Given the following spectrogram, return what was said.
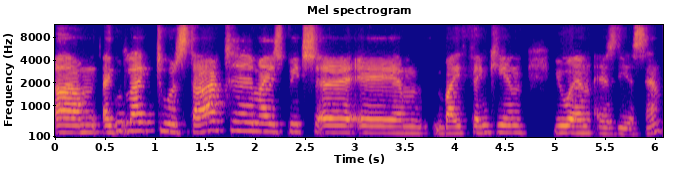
Um, I would like to start uh, my speech uh, um, by thanking UNSDSN.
